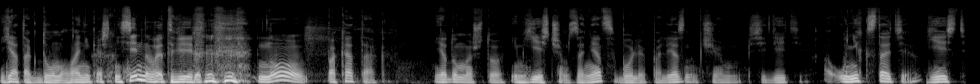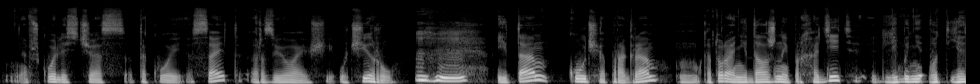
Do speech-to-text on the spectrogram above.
Я так думал, они, конечно, не сильно в это верят, но пока так. Я думаю, что им есть чем заняться более полезным, чем сидеть. У них, кстати, есть в школе сейчас такой сайт развивающий «Учи.ру». Мгм. И там куча программ, которые они должны проходить, либо не... Вот я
